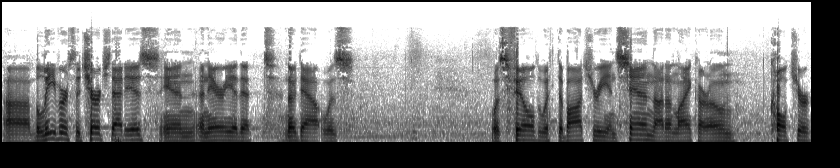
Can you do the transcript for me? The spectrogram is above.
uh, believers, the church that is, in an area that no doubt was was filled with debauchery and sin, not unlike our own culture,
